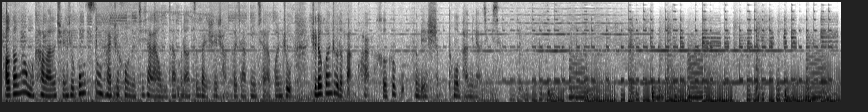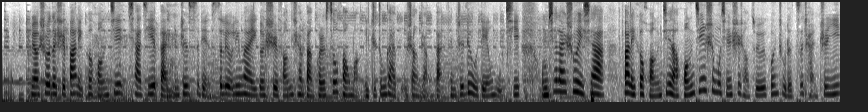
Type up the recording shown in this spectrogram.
好，刚刚我们看完了全球公司动态之后呢，接下来我们再回到资本市场，和嘉宾一起来关注值得关注的板块和个股。分别是什么？通过盘面了解一下。我们要说的是巴里克黄金下跌百分之四点四六，另外一个是房地产板块的搜房网以及中概股上涨百分之六点五七。我们先来说一下巴里克黄金啊，黄金是目前市场最为关注的资产之一。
